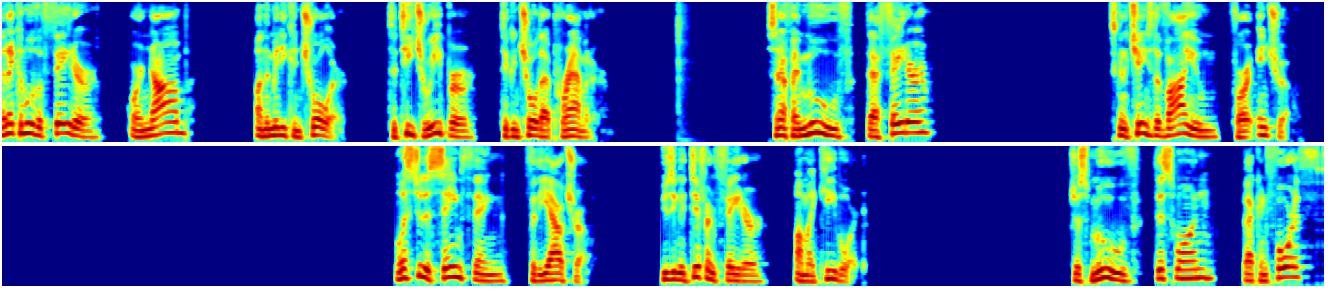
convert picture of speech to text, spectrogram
Then I can move a fader or knob on the MIDI controller to teach Reaper to control that parameter. So now if I move that fader, it's going to change the volume for our intro. Let's do the same thing for the outro, using a different fader on my keyboard. Just move this one back and forth,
